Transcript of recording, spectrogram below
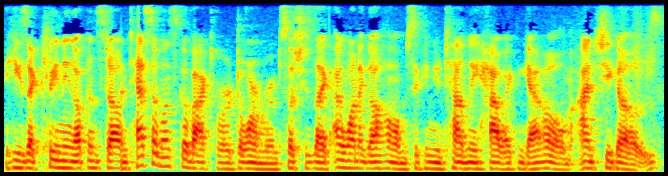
he's like cleaning up and stuff. And Tessa wants to go back to her dorm room. So she's like I want to go home. So can you tell me how I can get home? And she goes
